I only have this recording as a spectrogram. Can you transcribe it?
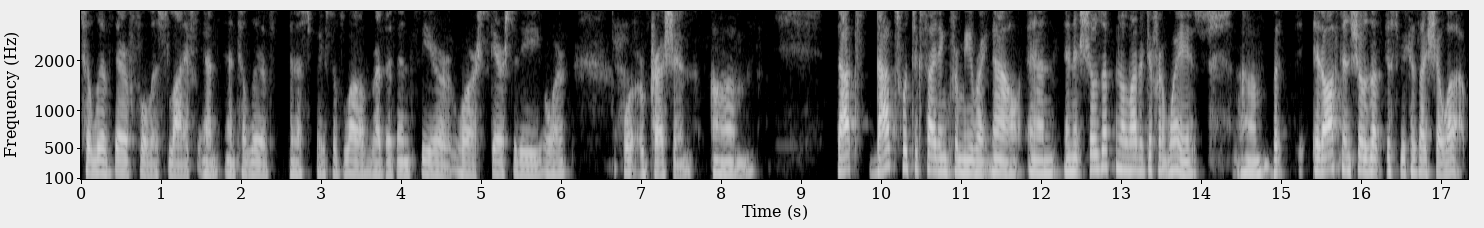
to live their fullest life and, and to live in a space of love rather than fear or scarcity or yes. or oppression. Um, that's that's what's exciting for me right now, and and it shows up in a lot of different ways. Um, but it often shows up just because I show up.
